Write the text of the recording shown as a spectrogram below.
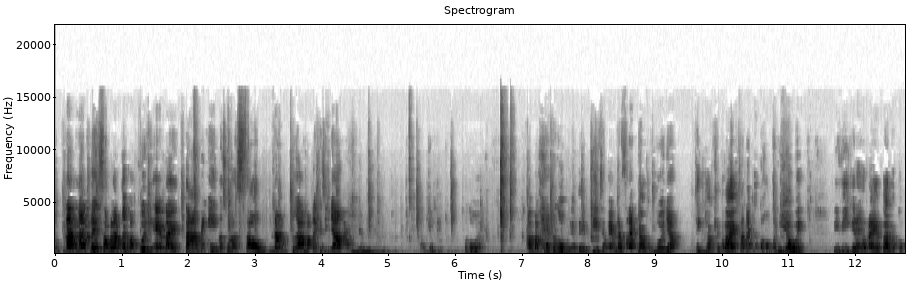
không? 5 năm đến 65 cân mặc vừa thì em này 80 nghìn mà số là 6 năm từ áo mặc đây các chị nhá. Ai nhầm nhầm Có rồi à? Áo mặc hết rồi để tìm xem em là sát nách bảo mọi người nhá. Thỉnh thoảng cái bài sát nách nó không có nhiều ấy vì vì cái này hôm nay toàn là cổng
